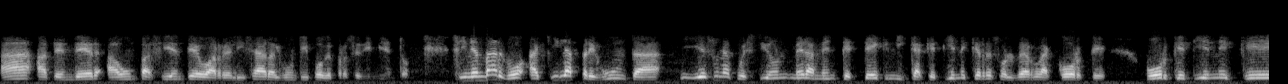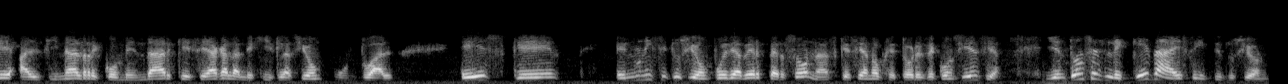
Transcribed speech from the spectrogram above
a atender a un paciente o a realizar algún tipo de procedimiento. Sin embargo, aquí la pregunta, y es una cuestión meramente técnica que tiene que resolver la Corte, porque tiene que al final recomendar que se haga la legislación puntual, es que en una institución puede haber personas que sean objetores de conciencia y entonces le queda a esta institución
